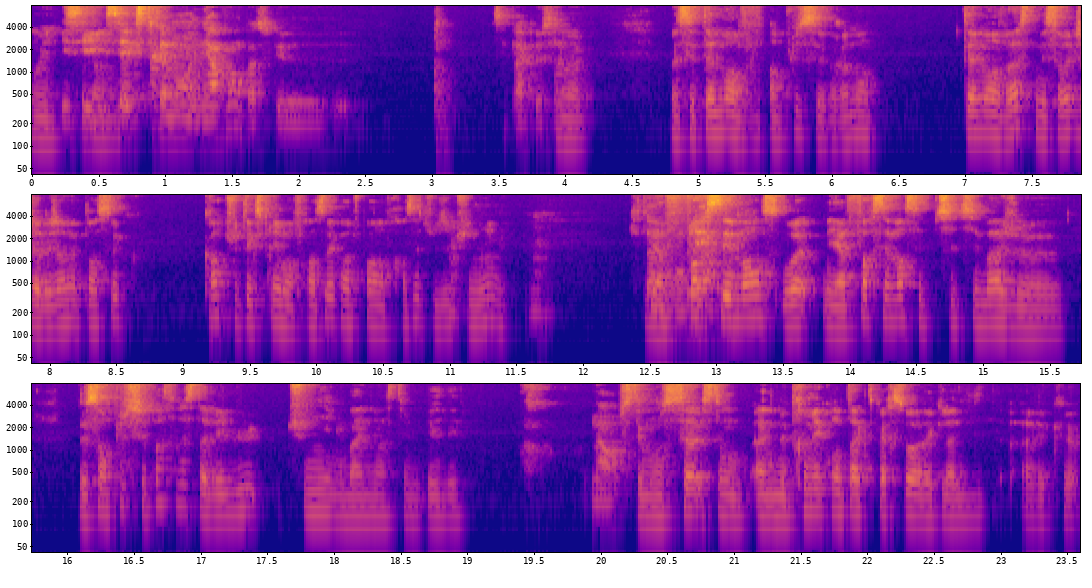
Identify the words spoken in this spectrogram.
Oui. Et c'est c'est extrêmement énervant parce que c'est pas que ça. Ouais. Mais c'est tellement. En plus, c'est vraiment tellement vaste, mais c'est vrai que j'avais jamais pensé que quand tu t'exprimes en français, quand tu parles en français, tu dis Mm. tuning. Putain, Il y a forcément, ouais, il y a forcément cette petite image euh, de ça. En plus, je sais pas si t'avais lu Tuning Mania, c'était une BD. Non, C'était mon seul, c'était un de mes premiers contacts perso avec la, avec euh,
